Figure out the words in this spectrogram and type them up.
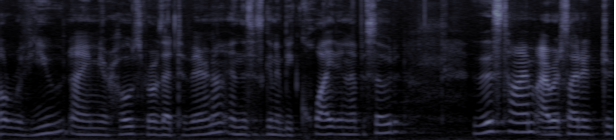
Adult Review. I am your host, Rosette Taverna, and this is going to be quite an episode. This time, I decided to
